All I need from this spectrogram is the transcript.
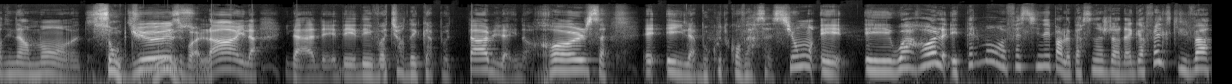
extraordinairement euh, Somptueuse. voilà. Il a, il a des, des- des voitures décapotables, il a une Rolls, et, et il a beaucoup de conversations. Et, et Warhol est tellement fasciné par le personnage de Lagerfeld qu'il va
